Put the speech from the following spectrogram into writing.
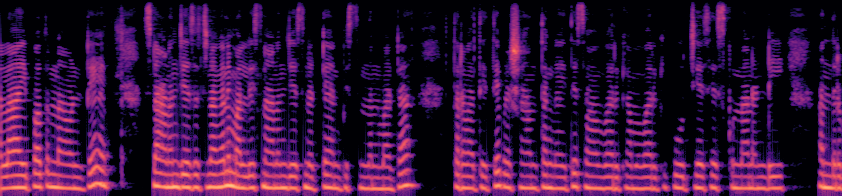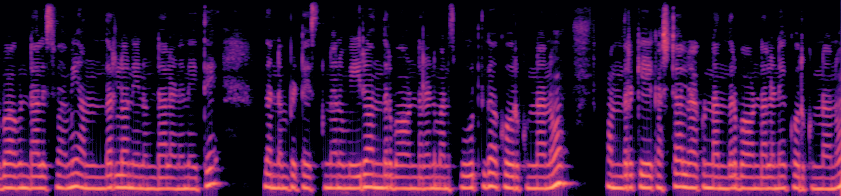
ఎలా అయిపోతున్నామంటే స్నానం చేసి వచ్చినా కానీ మళ్ళీ స్నానం చేసినట్టే అనిపిస్తుంది అనమాట తర్వాత అయితే ప్రశాంతంగా అయితే స్వామివారికి అమ్మవారికి పూజ చేసేసుకున్నానండి. అందరు బాగుండాలి స్వామి అందరిలో నేను ఉండాలని అయితే దండం పెట్టేసుకున్నాను. మీరు అందరు బాగుండాలని మనస్ఫూర్తిగా కోరుకున్నాను. అందరికీ ఏ కష్టాలు రాకుండా అందరు బాగుండాలనే కోరుకున్నాను.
